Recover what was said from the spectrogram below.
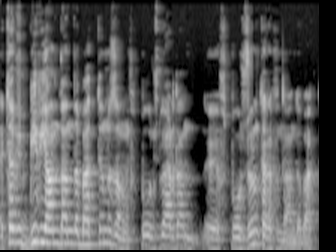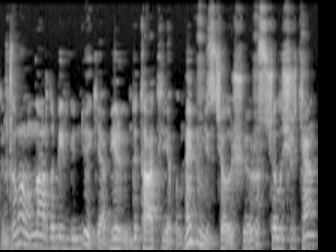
E tabii bir yandan da baktığımız zaman futbolculardan e, futbolcuların tarafından da baktığımız zaman onlar da bir gün diyor ki ya bir günde tatil yapalım. Hepimiz çalışıyoruz. Çalışırken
